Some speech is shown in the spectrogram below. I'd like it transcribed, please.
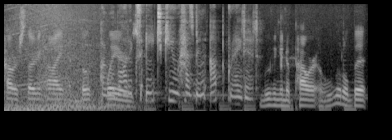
power starting high and both A players robotics HQ has been upgraded. moving into power a little bit.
